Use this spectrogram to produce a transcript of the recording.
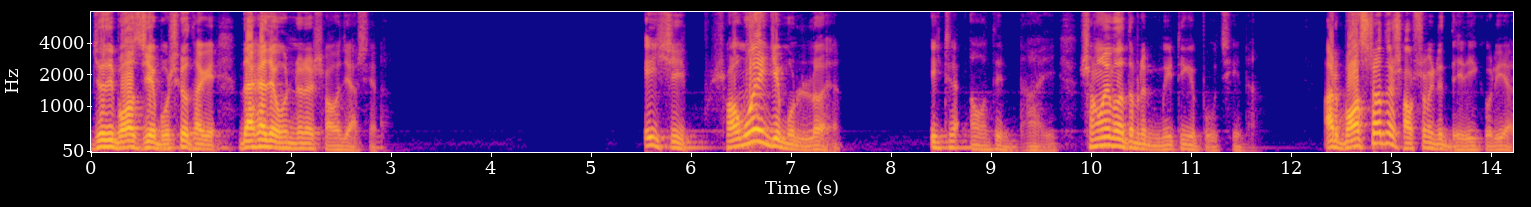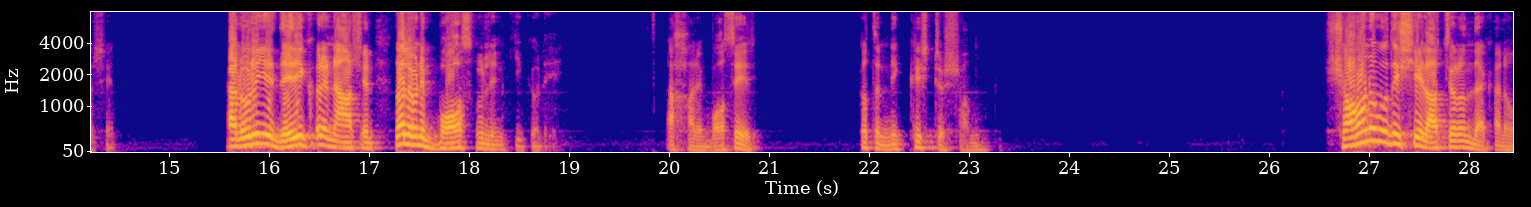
যদি বস যে বসেও থাকে, দেখা যায় অন্যরা সহজে আসে না। এই সেই সময়ের যে মূল্যায়ন এটা আমাদের নাই। সময় মতো আমরা মিটিংয়ে পৌঁছি না। আর বসরা তো সবসময় একটু দেরি করে আসেন। আর উনি যদি দেরি করে না আসেন, তাহলে উনি বস হলেন কি করে? আহারে বসের কত নিকৃষ্ট সঙ্গ সহানুভূতিশীল আচরণ দেখানো,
